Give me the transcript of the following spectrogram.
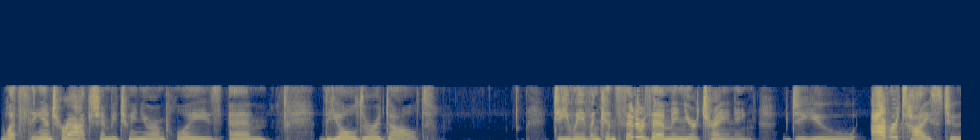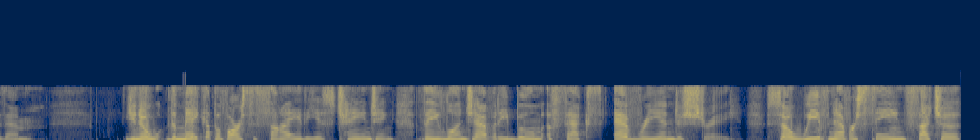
what's the interaction between your employees and the older adult. Do you even consider them in your training? Do you advertise to them? You know, the makeup of our society is changing. The longevity boom affects every industry. So we've never seen such a,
